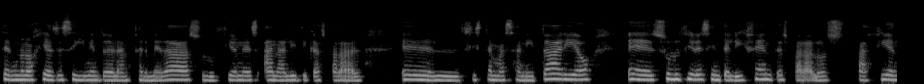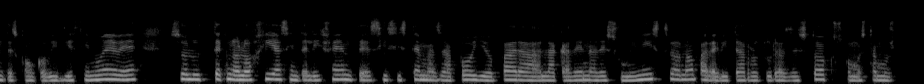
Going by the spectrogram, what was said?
tecnologías de seguimiento de la enfermedad, soluciones analíticas para el, sistema sanitario, eh, soluciones inteligentes para los pacientes con COVID-19, tecnologías inteligentes y sistemas de apoyo para la cadena de suministro, ¿no? para evitar roturas de stocks, como estamos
